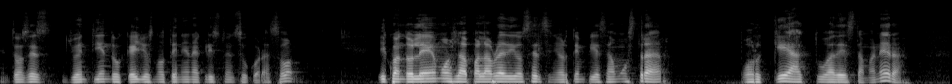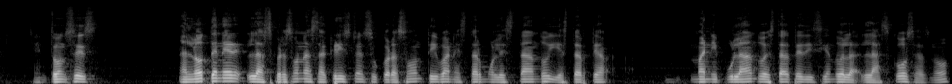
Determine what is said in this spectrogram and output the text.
Entonces yo entiendo que ellos no tenían a Cristo en su corazón. Y cuando leemos la palabra de Dios, el Señor te empieza a mostrar por qué actúa de esta manera. Entonces, al no tener las personas a Cristo en su corazón, te iban a estar molestando y estarte manipulando, estarte diciendo las cosas, ¿no?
